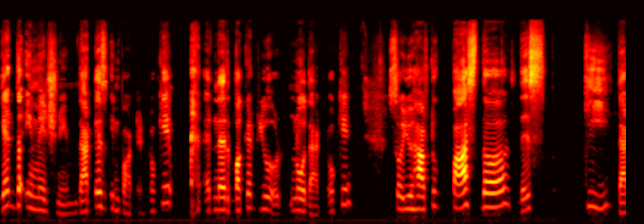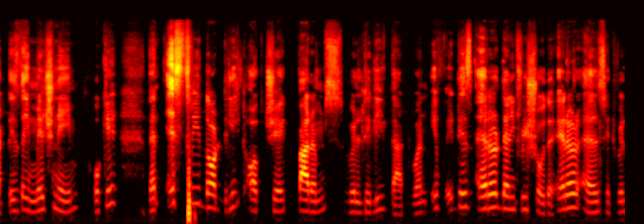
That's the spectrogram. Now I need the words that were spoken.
get the image name. That is important okay? And the bucket you know that okay? So you have to pass the this key that is the image name okay? Then s3 dot delete object params will delete that one. If it is error then it will show the error else it will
